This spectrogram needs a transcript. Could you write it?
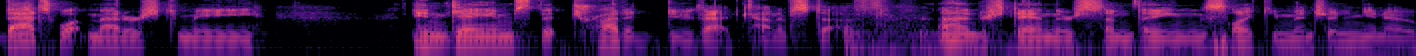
That's what matters to me in games that try to do that kind of stuff. I understand there's some things like you mentioned, you know,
